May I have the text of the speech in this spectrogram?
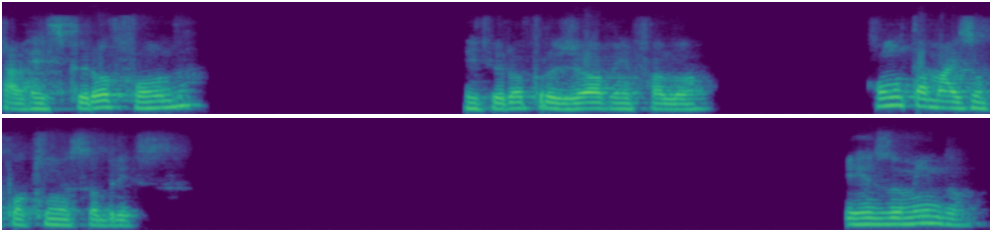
ela respirou fundo e virou para o jovem e falou: Conta mais um pouquinho sobre isso. E resumindo,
